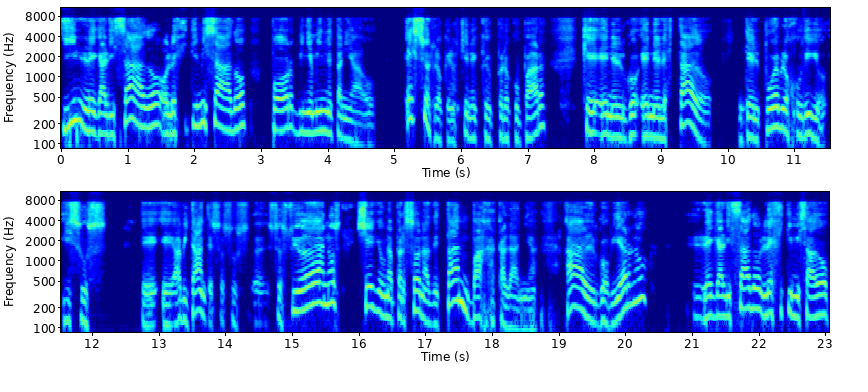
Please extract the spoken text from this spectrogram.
y legalizado o legitimizado por Benjamin Netanyahu. Eso es lo que nos tiene que preocupar, que en el, estado del pueblo judío y sus eh, eh, habitantes o eh, sus, ciudadanos llegue una persona de tan baja calaña al gobierno legalizado, legitimizado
